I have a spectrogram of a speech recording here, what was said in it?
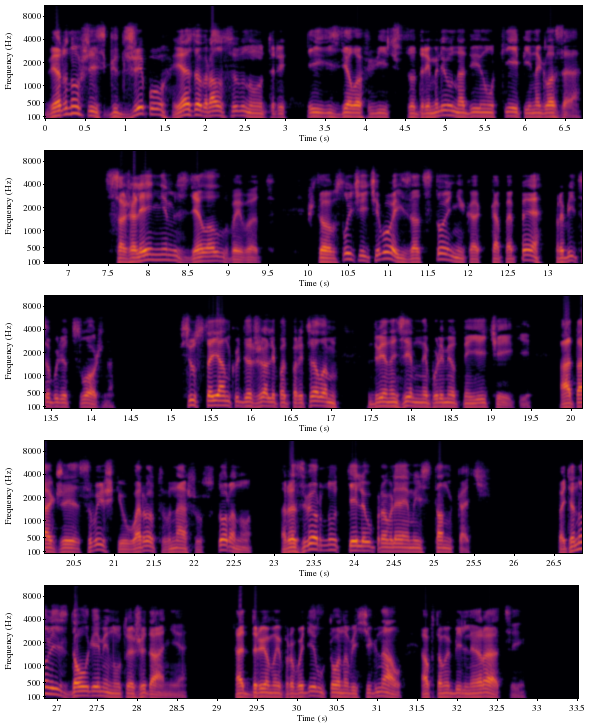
Вернувшись к джипу, я забрался внутрь и, сделав вид, что дремлю, надвинул кепи на глаза. С сожалением сделал вывод, что в случае чего из отстойника КПП пробиться будет сложно. Всю стоянку держали под прицелом две наземные пулеметные ячейки, а также с вышки у ворот в нашу сторону развернут телеуправляемый станкач. Потянулись долгие минуты ожидания. От дремы пробудил тоновый сигнал автомобильной рации.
